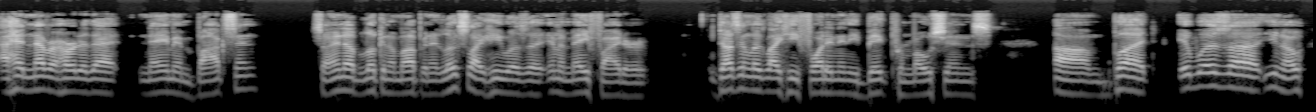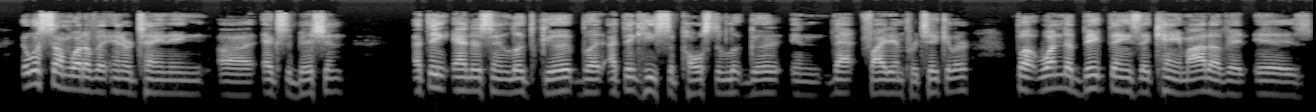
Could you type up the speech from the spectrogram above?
I had never heard of that name in boxing. So I ended up looking him up, and it looks like he was an MMA fighter. Doesn't look like he fought in any big promotions, um, but it was, uh, you know, it was somewhat of an entertaining uh, exhibition. I think Anderson looked good, but I think he's supposed to look good in that fight in particular. But one of the big things that came out of it is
